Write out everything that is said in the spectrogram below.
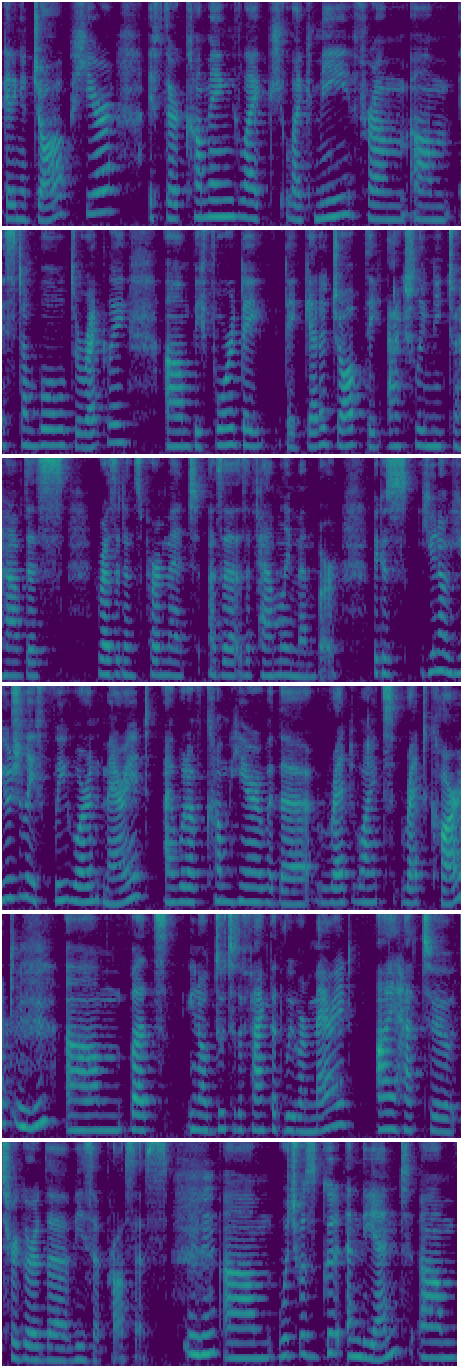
getting a job here, if they're coming like like me from um, Istanbul directly, um, before they they get a job, they actually need to have this residence permit as a, as a family member because you know usually if we weren't married i would have come here with a red white red card mm-hmm. um, but you know due to the fact that we were married i had to trigger the visa process mm-hmm. um, which was good in the end um,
